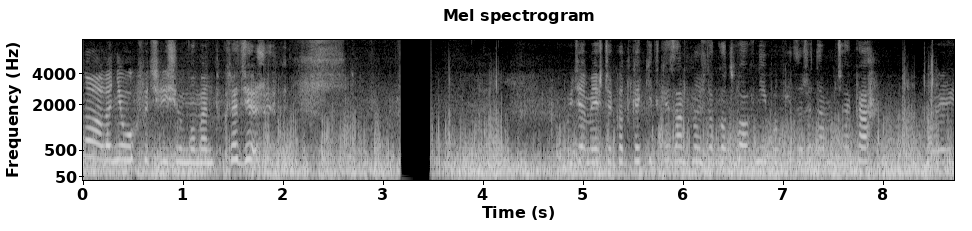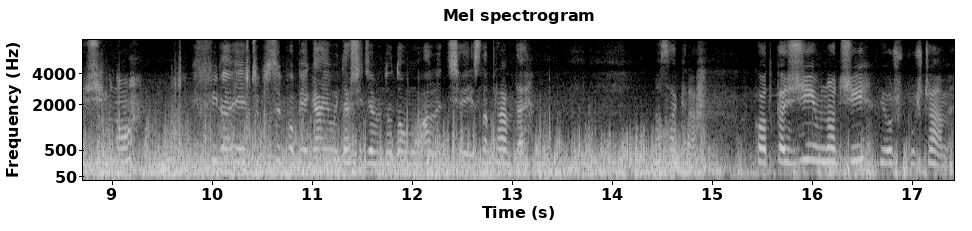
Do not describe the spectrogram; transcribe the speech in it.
No ale nie uchwyciliśmy momentu kradzieży. Pójdziemy jeszcze kotkę kitkę zamknąć do kotłowni, bo widzę, że tam czeka Ej, zimno. Chwilę jeszcze psy pobiegają i też idziemy do domu, ale dzisiaj jest naprawdę masakra. Kotka, zimno ci, już wpuszczamy.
